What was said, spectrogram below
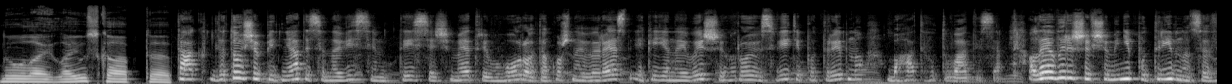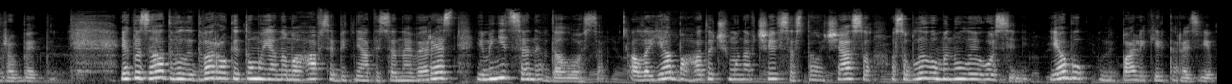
nu, lai, lai uzkāptu, Так, для того, щоб піднятися на 8 тисяч метрів вгору, а також на Еверест, який є найвищою горою у світі, потрібно багато готуватися. Але я вирішив, що мені потрібно це зробити. Як ви згадували, два роки тому я намагався піднятися на Еверест, і мені це не вдалося. Але я багато чому навчився з того часу, особливо минулої осені. Я був у Непалі кілька разів.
